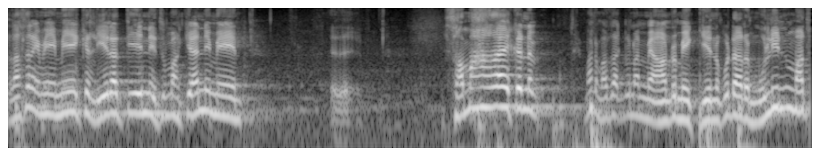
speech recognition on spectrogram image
ලසන මේ මේක ලියලා තියෙන්නේ එතුමා කියන්නේ මේ සමහරය කරන මට මතක් වුණා මේ ආණ්ඩුව මේ කියනකොට අර මුලින් මත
